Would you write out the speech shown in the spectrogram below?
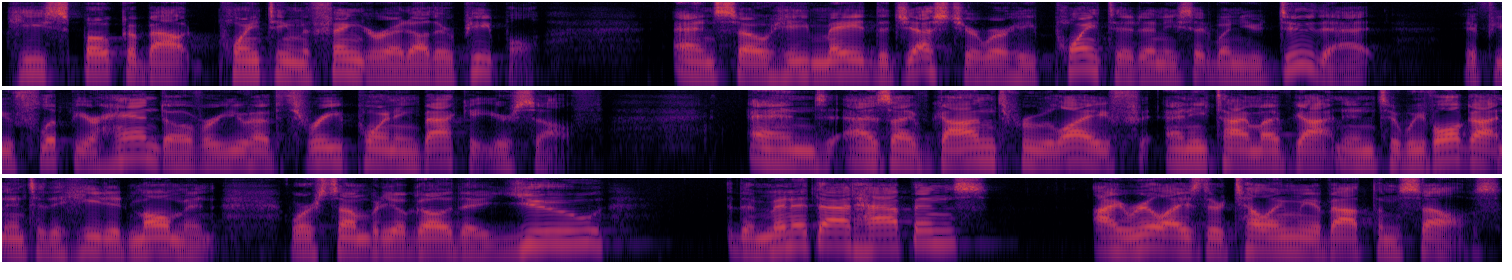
he spoke about pointing the finger at other people. And so he made the gesture where he pointed and he said, When you do that, if you flip your hand over, you have three pointing back at yourself. And as I've gone through life, anytime I've gotten into, we've all gotten into the heated moment where somebody will go, the you, the minute that happens, I realize they're telling me about themselves.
